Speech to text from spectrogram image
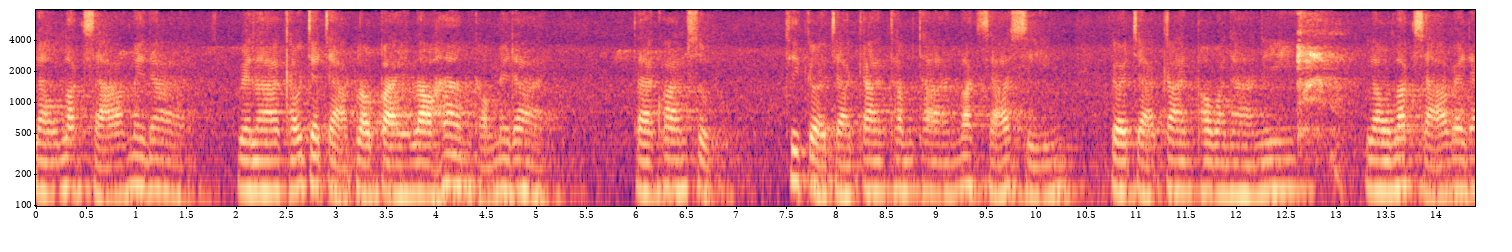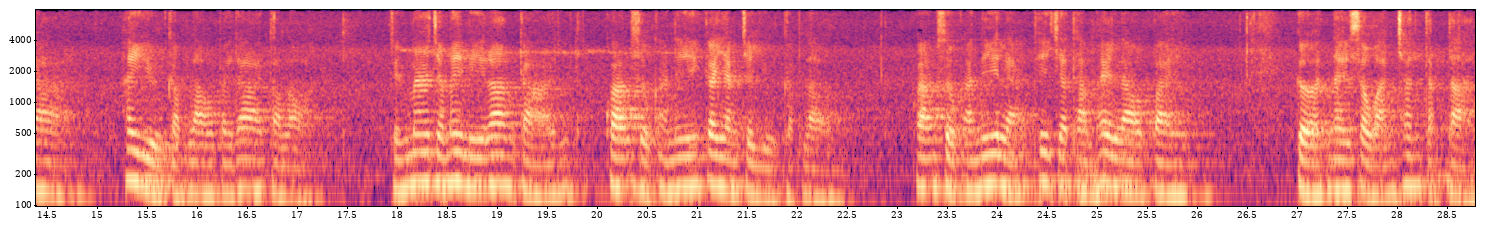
เรารักษาไม่ได้ เวลาเขาจะจากเราไปเราห้ามเขาไม่ได้ แต่ความสุข ที่เกิดจากการทำทานรักษาศีลเกิดจากการภาวนานี้ เรารักษาไว้ได้ ให้อยู่กับเราไปได้ตลอด ถึงแม้จะไม่มีร่างกาย ความสุขอันนี้ก็ยังจะอยู่กับเรา ความสุขอันนี้แหละที่จะทำให้เราไป เกิดในสวรรค์ชั้นต่าง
